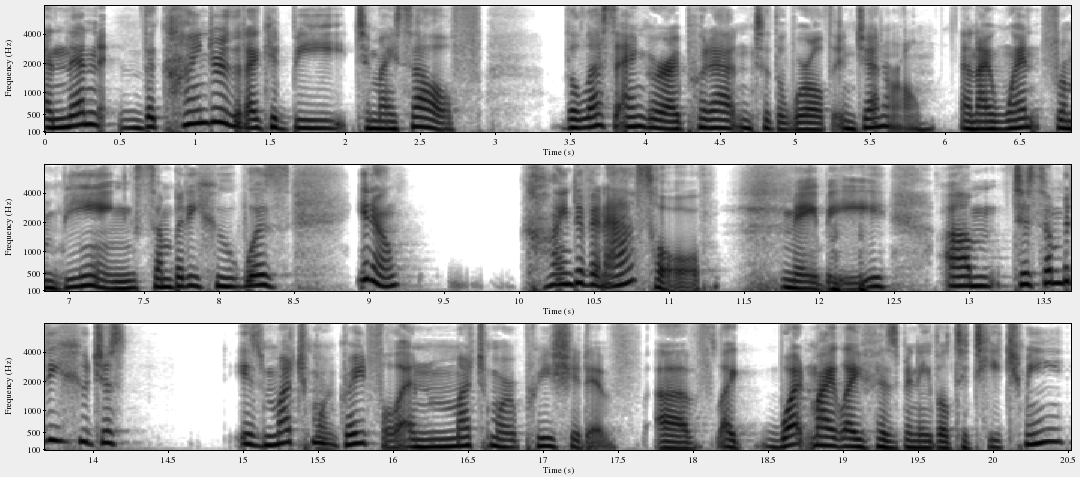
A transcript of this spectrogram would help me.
and then the kinder that I could be to myself, the less anger I put out into the world in general. And I went from being somebody who was, you know, kind of an asshole, maybe, um, to somebody who just is much more grateful and much more appreciative of like what my life has been able to teach me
